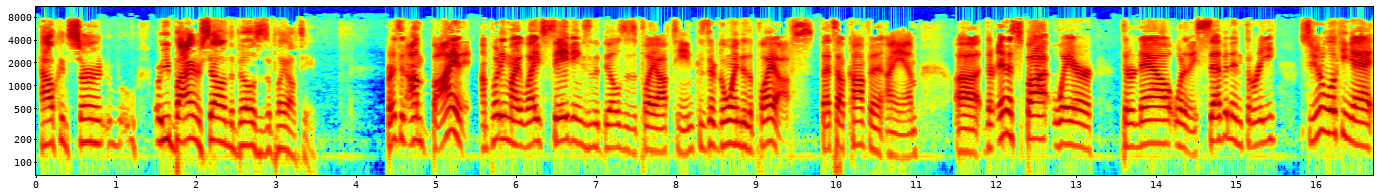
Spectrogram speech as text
how concerned, are you buying or selling the Bills as a playoff team? Brenton, I'm buying it. I'm putting my life savings in the Bills as a playoff team because they're going to the playoffs. That's how confident I am. Uh, they're in a spot where they're now, what are they, seven and three? So you're looking at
